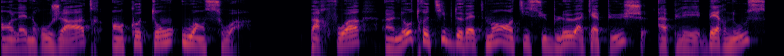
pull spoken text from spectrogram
en laine rougeâtre, en coton ou en soie. Parfois, un autre type de vêtement en tissu bleu à capuche, appelé bernous,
